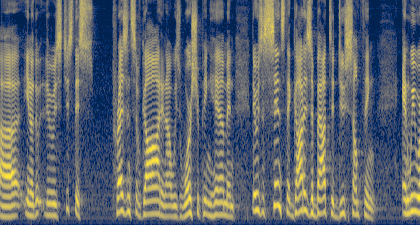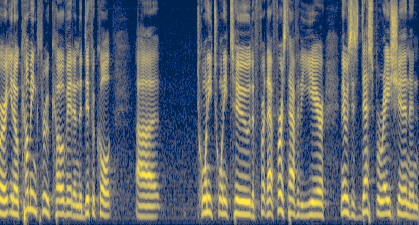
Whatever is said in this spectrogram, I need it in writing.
uh, you know, th- there was just this presence of God, and I was worshiping Him, and there was a sense that God is about to do something. And we were, you know, coming through COVID and the difficult uh, 2022, the, that first half of the year, and there was this desperation and,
